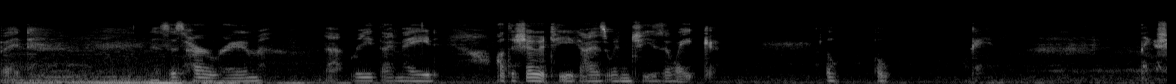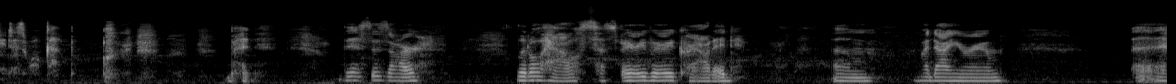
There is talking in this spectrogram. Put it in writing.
but this is her room. That wreath I made. I'll have to show it to you guys when she's awake. She just woke up. but this is our little house. It's very, very crowded. Um, my dining room. Uh,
